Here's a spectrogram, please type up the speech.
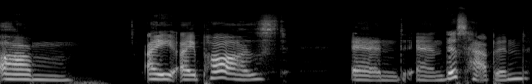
Um i i paused and and this happened.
